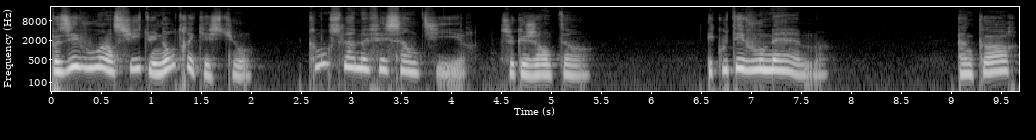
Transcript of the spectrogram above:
Posez-vous ensuite une autre question. Comment cela me fait sentir, ce que j'entends? Écoutez vous-même. Encore,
